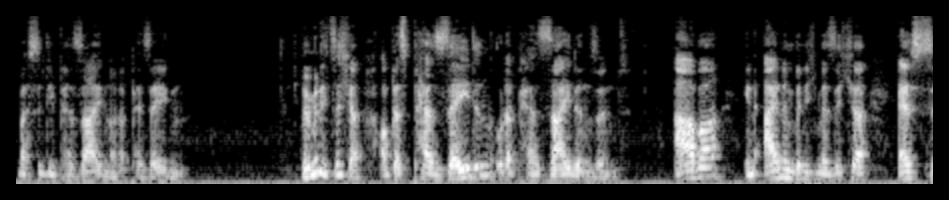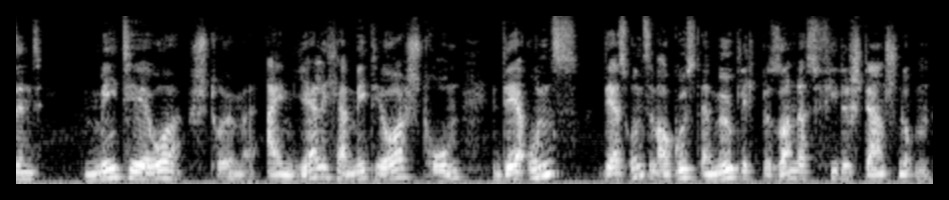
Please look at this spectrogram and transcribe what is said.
Was sind die Perseiden oder Perseiden? Ich bin mir nicht sicher, ob das Perseiden oder Perseiden sind. Aber in einem bin ich mir sicher, es sind Meteorströme. Ein jährlicher Meteorstrom, der uns der es uns im August ermöglicht, besonders viele Sternschnuppen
